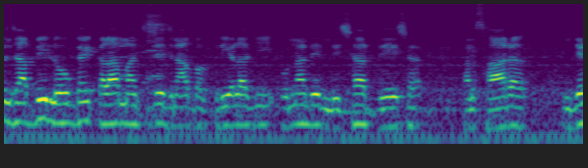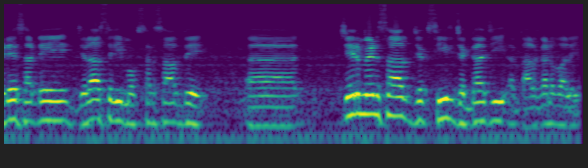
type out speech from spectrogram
ਪੰਜਾਬੀ ਲੋਕ ਗਾਇਕ ਕਲਾ ਮੰਚ ਦੇ ਜਨਾਬ ਬਖਤਰੀ ਵਾਲਾ ਜੀ, ਉਹਨਾਂ ਦੇ ਨਿਸ਼ਾ ਦੇਸ਼ ਅਨੁਸਾਰ, ਜਿਹੜੇ ਸਾਡੇ ਜ਼ਿਲ੍ਹਾ ਸ੍ਰੀ ਮੁਕਤਸਰ ਸਾਹਿਬ ਦੇ ਚੇਅਰਮੈਨ ਸਾਹਿਬ ਜਗਸੀਰ ਜੱਗਾ ਜੀ ਅਕਾਲਗੜ੍ਹ ਵਾਲੇ,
